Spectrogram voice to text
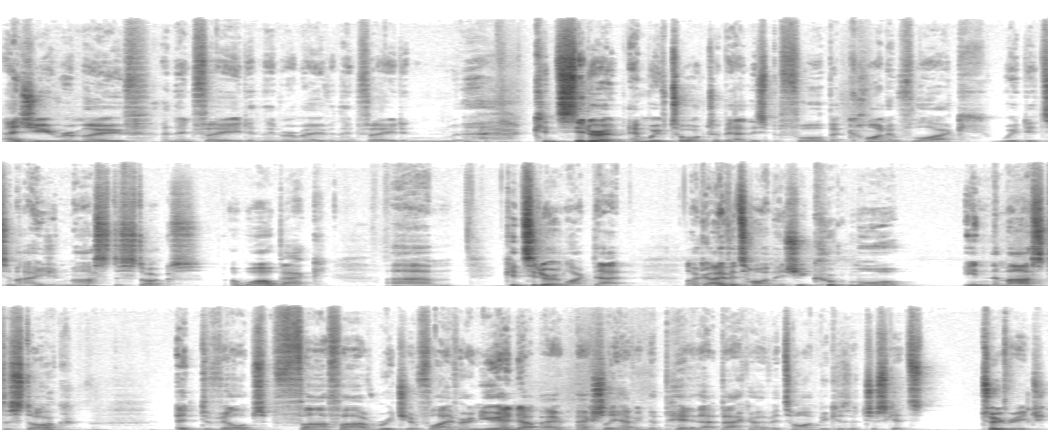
as you remove and then feed and then remove and then feed and uh, consider it. And we've talked about this before, but kind of like we did some Asian master stocks a while back. Um, consider it like that. Like over time, as you cook more in the master stock, it develops far far richer flavour, and you end up actually having to pare that back over time because it just gets too rich.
